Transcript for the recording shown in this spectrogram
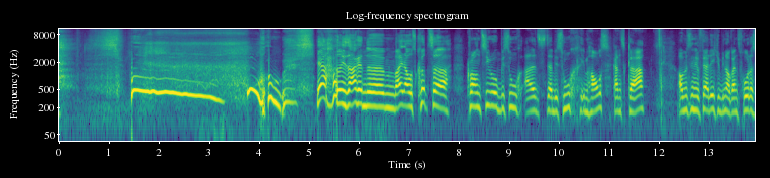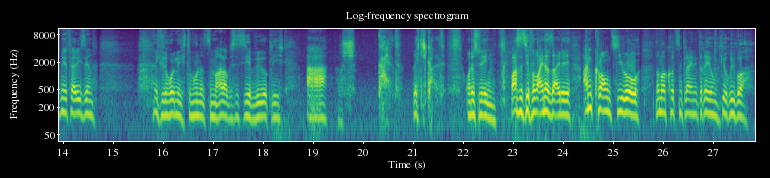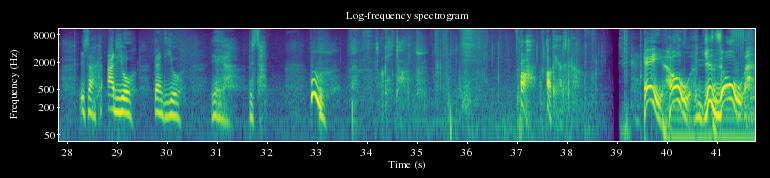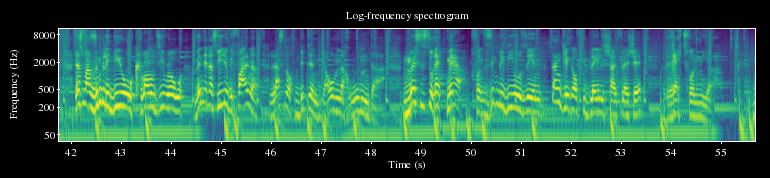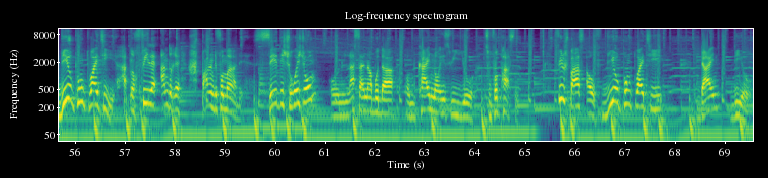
ja, was soll ich sagen? Äh, weitaus kürzer Crown Zero Besuch als der Besuch im Haus, ganz klar. Aber wir sind hier fertig. Ich bin auch ganz froh, dass wir hier fertig sind. Ich wiederhole mich zum hundertsten Mal, aber es ist hier wirklich arschkalt. Richtig kalt. Und deswegen war es jetzt hier von meiner Seite an Crown Zero. Nochmal kurz eine kleine Drehung hier rüber. Ich sag Adio, dein Dio. Ja, ja, bis dann. Okay, ciao. Oh, okay, alles klar. Hey, ho, just so. Das war Simply Dio Crown Zero. Wenn dir das Video gefallen hat, lass doch bitte einen Daumen nach oben da. Möchtest du direkt mehr von Simply Dio sehen, dann klick auf die Playlist-Schaltfläche rechts von mir. Dio.yt hat noch viele andere spannende Formate. Seh dich ruhig um und lass ein Abo da, um kein neues Video zu verpassen. Viel Spaß auf Dio.yt, dein Dio.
